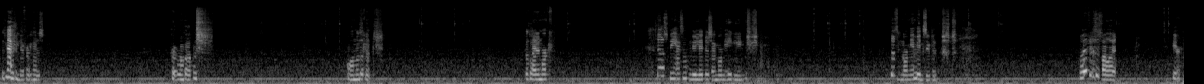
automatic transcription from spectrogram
It's actually different because... On the. Does that work? Just be me do this, I'm on ADH. This is normal, stupid. What is this solid? Here. I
